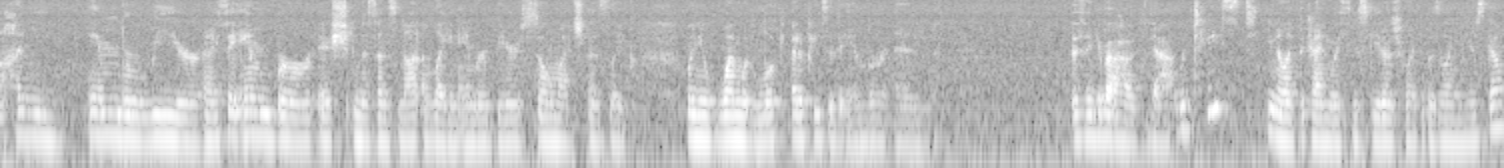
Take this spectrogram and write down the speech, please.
honey amber-ier, and I say amber-ish in the sense not of like an amber beer so much as like when you one would look at a piece of amber and think about how that would taste. You know, like the kind with mosquitoes from like a bazillion years ago.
